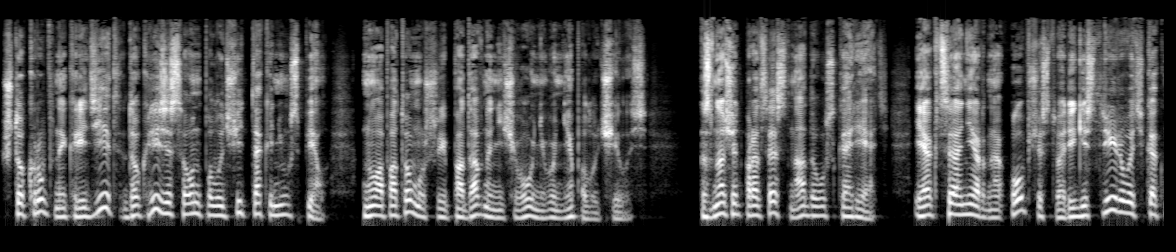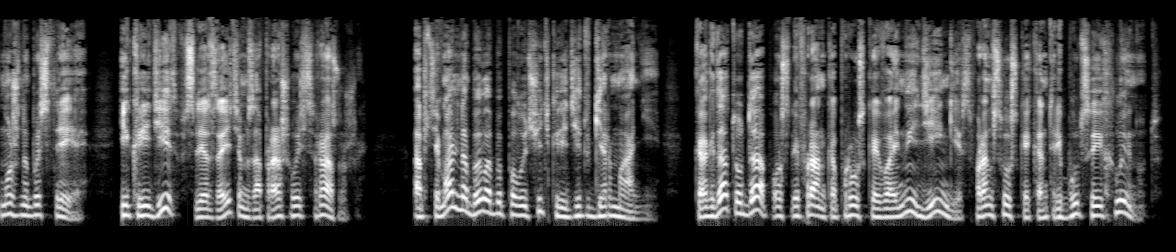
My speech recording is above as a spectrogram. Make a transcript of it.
что крупный кредит до кризиса он получить так и не успел, ну а потом уж и подавно ничего у него не получилось. Значит, процесс надо ускорять, и акционерное общество регистрировать как можно быстрее, и кредит вслед за этим запрашивать сразу же. Оптимально было бы получить кредит в Германии. Когда туда после франко-прусской войны деньги с французской контрибуцией хлынут?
